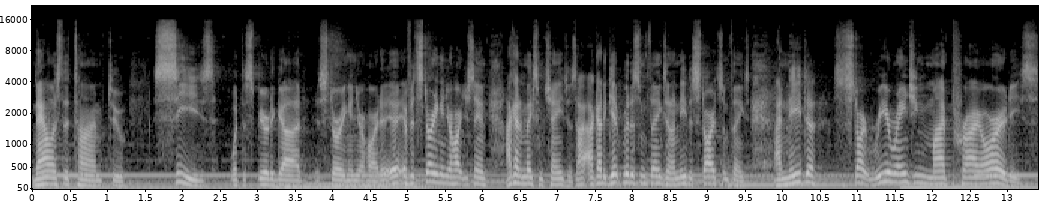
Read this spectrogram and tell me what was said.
Now is the time to seize what the Spirit of God is stirring in your heart. If it's stirring in your heart, you're saying, I got to make some changes. I, I got to get rid of some things and I need to start some things. I need to start rearranging my priorities.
